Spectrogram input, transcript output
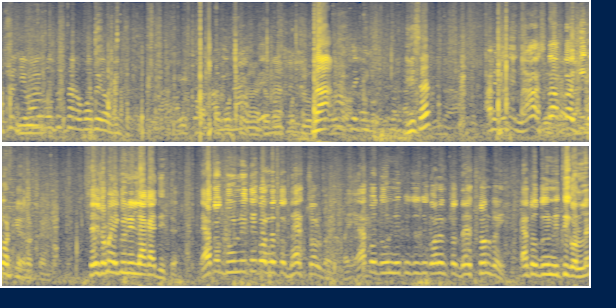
আপনি যেভাবে বলছেন স্যার ওভাবেই হবে না জি স্যার। আমি যদি না আসতাম তাহলে কি করতে করতেন? সেই সময় এগুলি লাগাই দিতে। এত দুর্নীতি করলে তো দেশ চলবে না ভাই। এত দুর্নীতি যদি করেন তো দেশ চলবে এত দুর্নীতি করলে।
